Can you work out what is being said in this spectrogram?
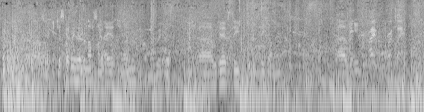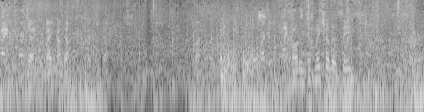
So you can just get Probably the have enough on skill. A at the moment. We're good. Uh, we do have siege, siege on A. Uh, we need. Hey, rotate. Hey, rotate. Yeah, group A, come down. Okay, come down. Fine, we're all- Try get the flank. Gordon, just make sure that C's. C's sorted out.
